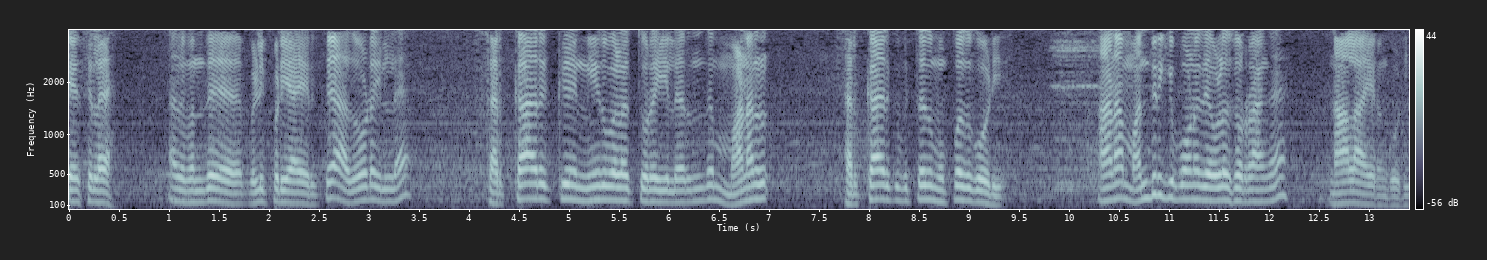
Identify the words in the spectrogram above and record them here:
கேஸ்ல அது வந்து வெளிப்படையா இருக்கு அதோட இல்ல சர்க்காருக்கு நீர்வளத்துறையிலிருந்து மணல் சர்க்காருக்கு வித்தது முப்பது கோடி. ஆனா மந்திரிக்கு போனது எவ்வளவு சொல்றாங்க? நாலாயிரம் கோடி.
